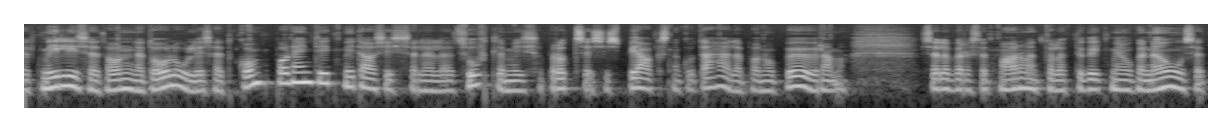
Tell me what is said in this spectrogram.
et millised on need olulised komponendid, mida siis sellele suhtlemisprotsessis peaks nagu tähelepanu pöörama. sellepärast, et ma arvan, et olete kõik minuga nõus, et,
